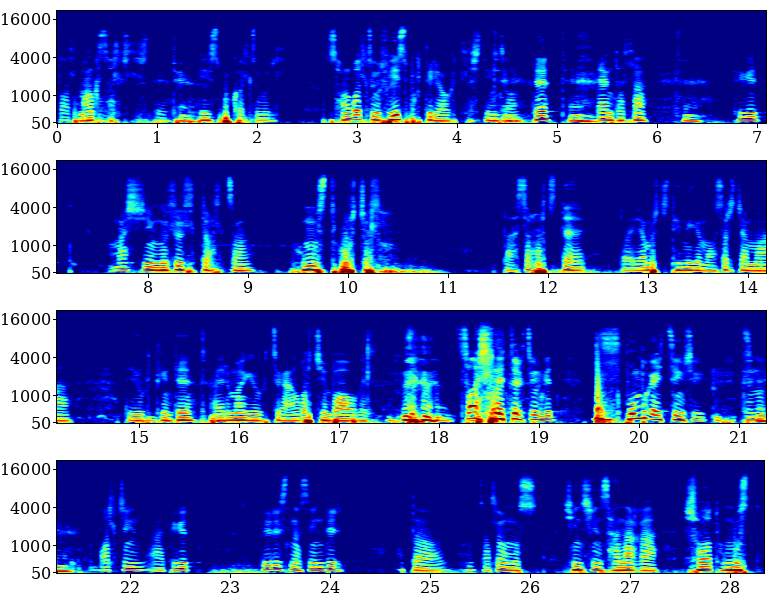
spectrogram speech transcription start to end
Одоо бол мангас олчлоо шүү дээ. Facebook бол зүгээр л сонгуул зүгээр Facebook дээр явагдлаа шүү дээ энэ зүүн. Тий. Дайм тулаан. Тий. Тэгээд маш юм нөлөөлөлтөй болсон. Хүмүүст хүрч болох. Одоо асар хурцтай одоо ямар ч тэнийг юм осарж амаа одоо юу гэдгийг те. Тийм. Баярмаагийн өгцөг ангуучийн боов гэл сошиал нэтворк зүгээр ингээд бөмбөг айцсан юм шиг юмуд болж ийн. А тэгээд дээрэс нь бас энэ дэр одоо залуу хүмүүс шин шин санаагаа шууд хүмүүст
